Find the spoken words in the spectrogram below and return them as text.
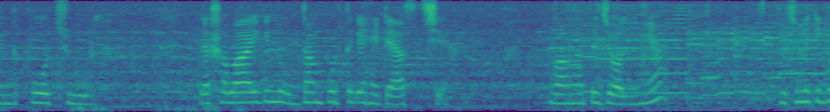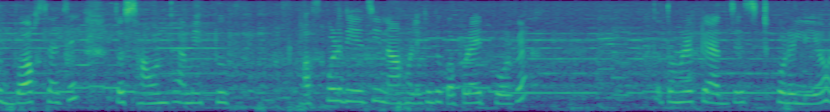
কিন্তু প্রচুর। এরা সবাই কিন্তু উদ্ধামপুর থেকে হেঁটে আসছে। গঙ্গাতে জল নিয়ে। পিছনে কিন্তু বক্স আছে, তো সাউন্ডটা আমি একটু অফ করে দিয়েছি, না হলে কিন্তু কপিরাইট পড়বে। তো তোমরা একটু অ্যাডজাস্ট করে নিও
